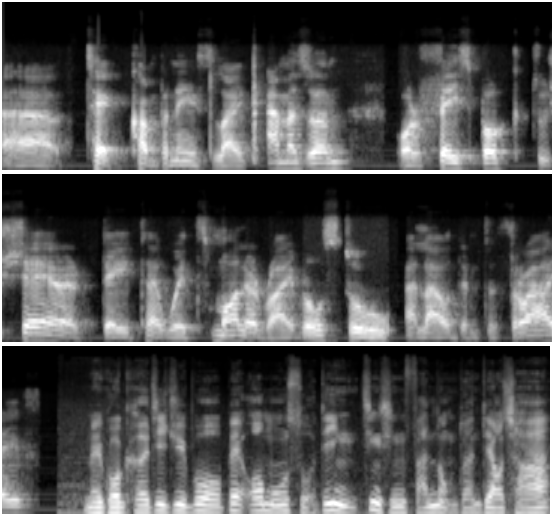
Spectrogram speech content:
uh, tech companies like Amazon Or Facebook to share data with smaller rivals to allow them to thrive. 美国科技巨擘被欧盟锁定进行反垄断调查，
